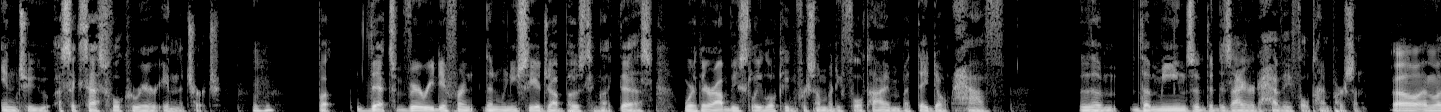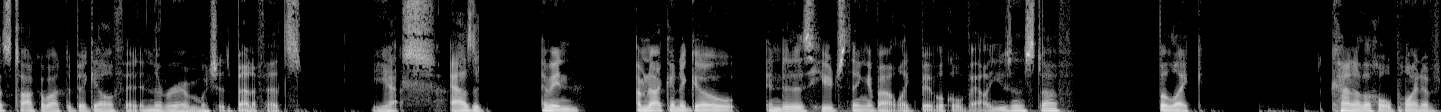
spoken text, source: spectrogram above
into a successful career in the church. Mhm. But that's very different than when you see a job posting like this, where they're obviously looking for somebody full time, but they don't have the the means or the desire to have a full time person. Oh, and let's talk about the big elephant in the room, which is benefits. Yes. As a, I mean, I'm not going to go into this huge thing about like biblical values and stuff, but like, kind of the whole point of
